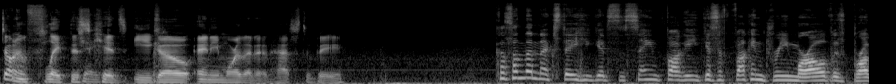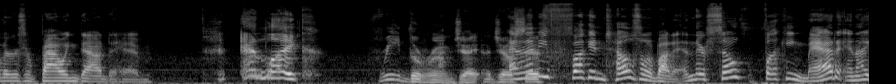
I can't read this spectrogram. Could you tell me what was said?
don't inflate this Jake. kid's ego any more than it has to be. Because on the next day, he gets the same fucking. He gets a fucking dream where all of his brothers are bowing down to him. And like, read the room, J- Joseph. Uh, and then he fucking tells them about it. And they're so fucking mad, and I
